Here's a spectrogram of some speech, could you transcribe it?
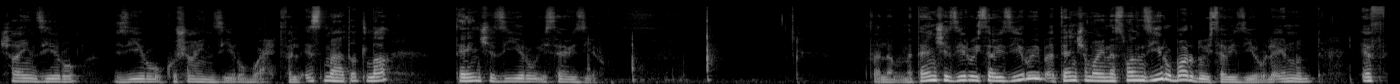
sinh zero ب zero cosh zero بواحد. فالقسمة هتطلع tanh zero يساوي zero. فلما tanh zero يساوي zero يبقى tanh minus one zero برضو يساوي zero لأنه f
